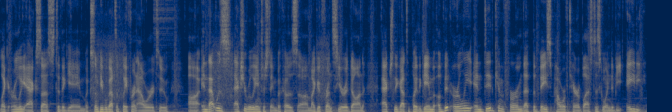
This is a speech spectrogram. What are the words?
like early access to the game. Like some people got to play for an hour or two. Uh, and that was actually really interesting because uh, my good friend Sierra Dawn actually got to play the game a bit early and did confirm that the base power of Tera Blast is going to be 80.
